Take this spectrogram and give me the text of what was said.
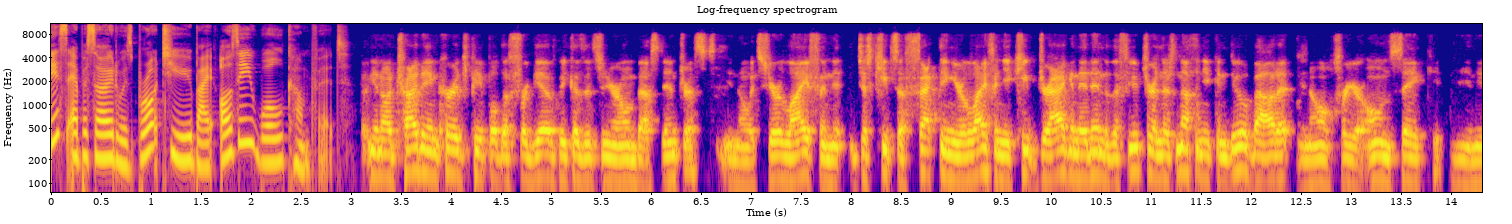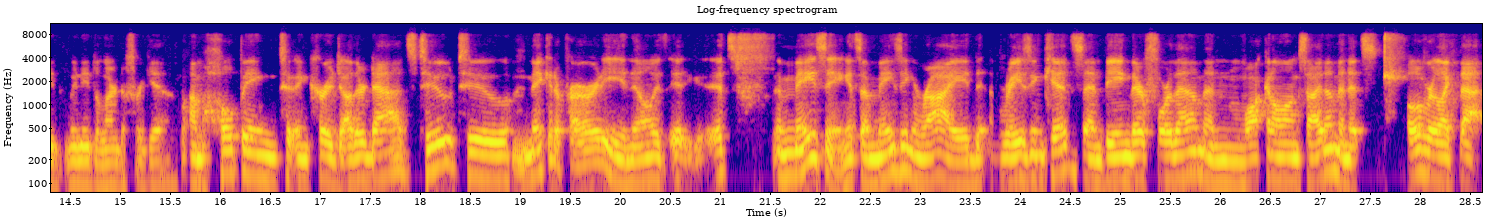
This episode was brought to you by Aussie Wool Comfort. You know, try to encourage people to forgive because it's in your own best interest. You know, it's your life and it just keeps affecting your life and you keep dragging it into the future and there's nothing you can do about it. You know, for your own sake, you need we need to learn to forgive. I'm hoping to encourage other dads too to make it a priority. You know, it, it, it's amazing. It's an amazing ride raising kids and being there for them and walking alongside them and it's over like that.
